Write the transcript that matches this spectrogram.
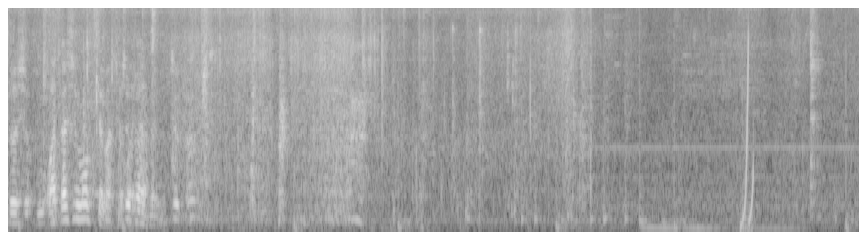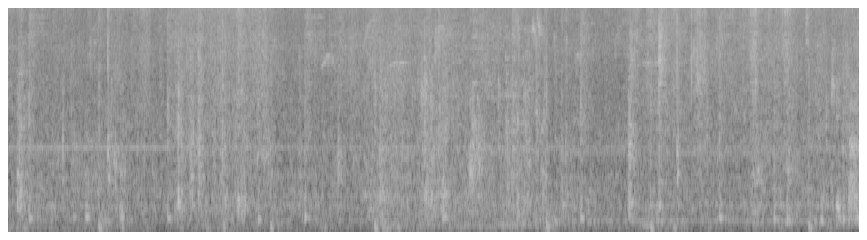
どうしよう。私持ってましたちょっと待って OK かな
